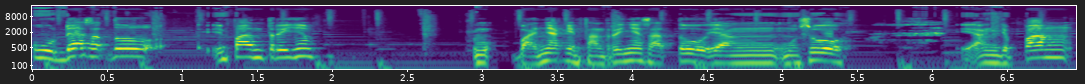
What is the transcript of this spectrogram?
kuda satu infanterinya. Banyak infanterinya satu yang musuh. Yang Jepang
